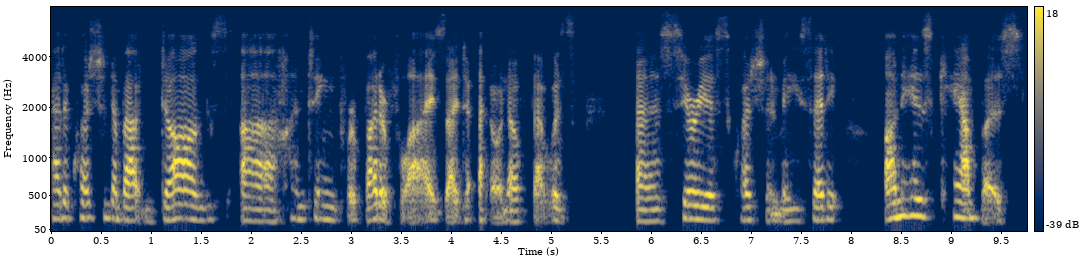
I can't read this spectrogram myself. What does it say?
had a question about dogs uh, hunting for butterflies. I, d- I don't know if that was a serious question, but he said he, on his campus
